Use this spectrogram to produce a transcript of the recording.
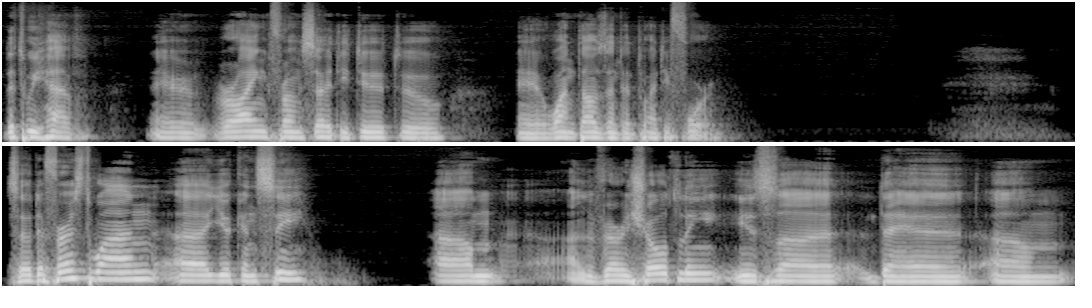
that we have, uh, varying from 32 to uh, 1024. So the first one uh, you can see um, very shortly is uh, the um,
